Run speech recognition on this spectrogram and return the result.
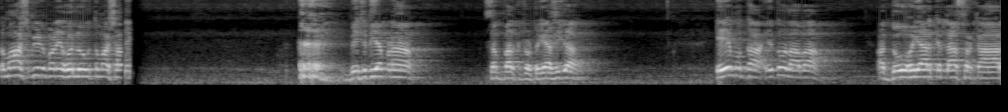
ਤਮਾਸ਼ਬੀਨ ਬਣੇ ਹੋਏ ਲੋਕ ਤਮਾਸ਼ਾ ਦੇ ਵਿੱਚ ਦੀ ਆਪਣਾ ਸੰਪਰਕ ਟੁੱਟ ਗਿਆ ਸੀਗਾ। ਇਹ ਮੁੱਦਾ, ਇਹ ਤੋਂ ਇਲਾਵਾ ਆ 2000 ਕਿੱਲਾ ਸਰਕਾਰ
